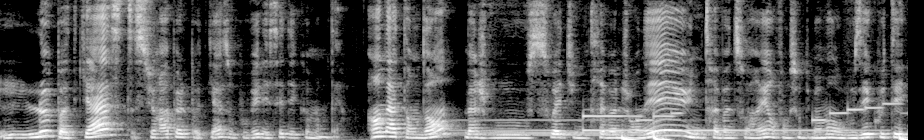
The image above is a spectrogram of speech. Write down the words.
le podcast, sur Apple Podcast, vous pouvez laisser des commentaires. En attendant, ben, je vous souhaite une très bonne journée, une très bonne soirée en fonction du moment où vous écoutez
